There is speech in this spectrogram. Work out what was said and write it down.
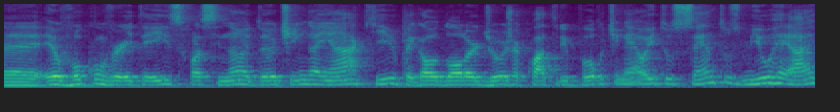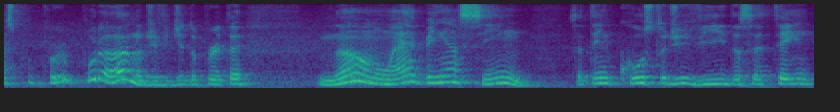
É, eu vou converter isso falar assim, não, então eu tinha que ganhar aqui, pegar o dólar de hoje a quatro e pouco, eu tinha que ganhar 800 mil reais por, por, por ano, dividido por... Não, não é bem assim. Você tem custo de vida, você tem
